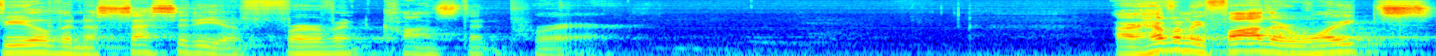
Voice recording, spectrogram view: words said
feel the necessity of fervent, constant prayer? Our Heavenly Father waits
